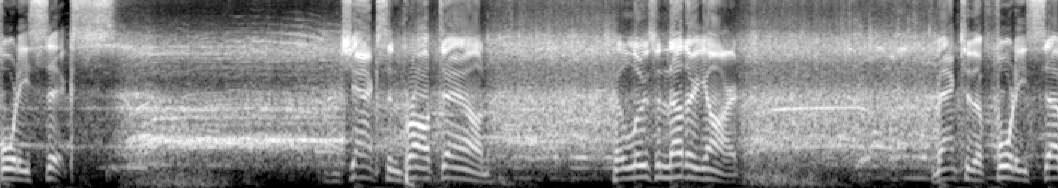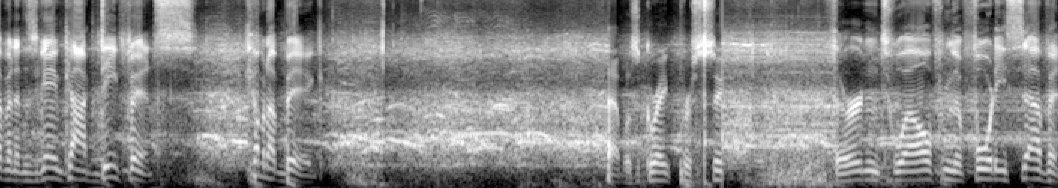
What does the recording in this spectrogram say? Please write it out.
46. Jackson brought down. He'll lose another yard. Back to the 47 of this Gamecock defense. Coming up big. That was great pursuit. Third and 12 from the 47.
